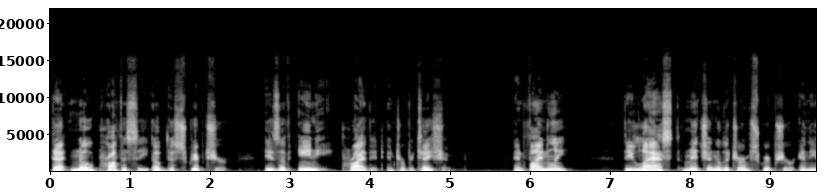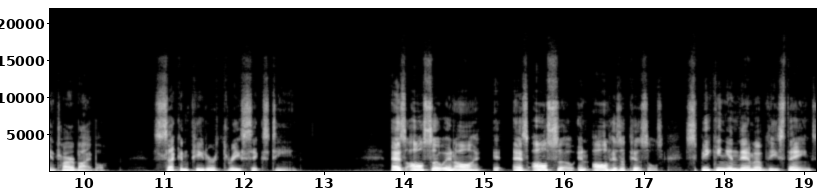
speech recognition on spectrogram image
that no prophecy of the scripture is of any private interpretation. And finally, the last mention of the term scripture in the entire Bible, 2 Peter 3:16 as also in all as also in all his epistles, speaking in them of these things,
